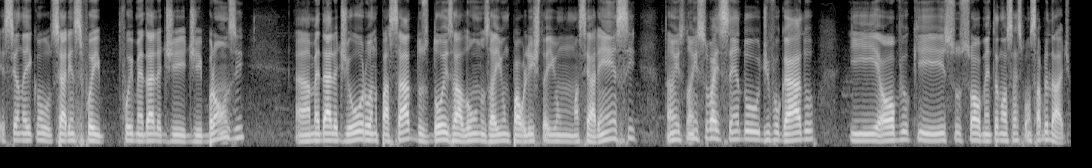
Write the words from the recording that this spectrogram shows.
Esse ano aí que o Cearense foi, foi medalha de, de bronze, a medalha de ouro ano passado, dos dois alunos aí, um paulista e uma cearense. Então isso, então isso vai sendo divulgado e é óbvio que isso só aumenta a nossa responsabilidade.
